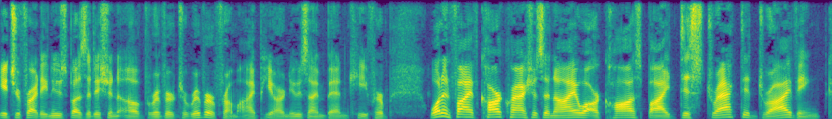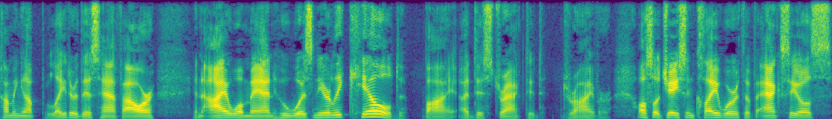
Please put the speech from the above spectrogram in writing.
It's your Friday News Buzz edition of River to River from IPR News. I'm Ben Kiefer. One in five car crashes in Iowa are caused by distracted driving. Coming up later this half hour, an Iowa man who was nearly killed by a distracted driver. Also, Jason Clayworth of Axios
